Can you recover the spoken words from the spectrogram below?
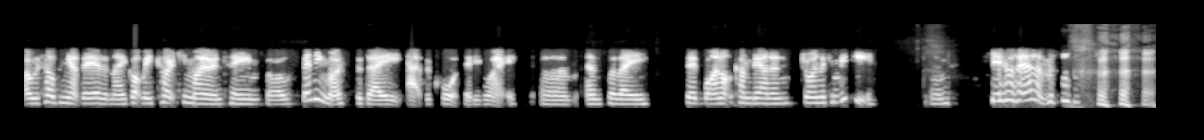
I was helping out there, and they got me coaching my own team, so I was spending most of the day at the courts anyway, um, and so they said, why not come down and join the committee? And here I am.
